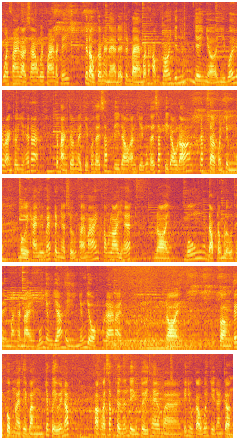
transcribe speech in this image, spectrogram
Wifi là sao? Wifi là cái cái đầu cân này nè để trên bàn mà nó không có dính dây nhợ gì với cái bàn cân gì hết á. Cái bàn cân này chị có thể sắp đi đâu anh chị có thể sắp đi đâu đó cách xa khoảng chừng 10 20 mét trong nhà xưởng thoải mái không lo gì hết rồi, muốn đọc trọng lượng thì màn hình này, muốn nhân giá thì nhấn vô ra này. Rồi, còn cái khung này thì bằng chất liệu inox hoặc là sắt sơn đánh điện tùy theo mà cái nhu cầu của anh chị đang cần.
